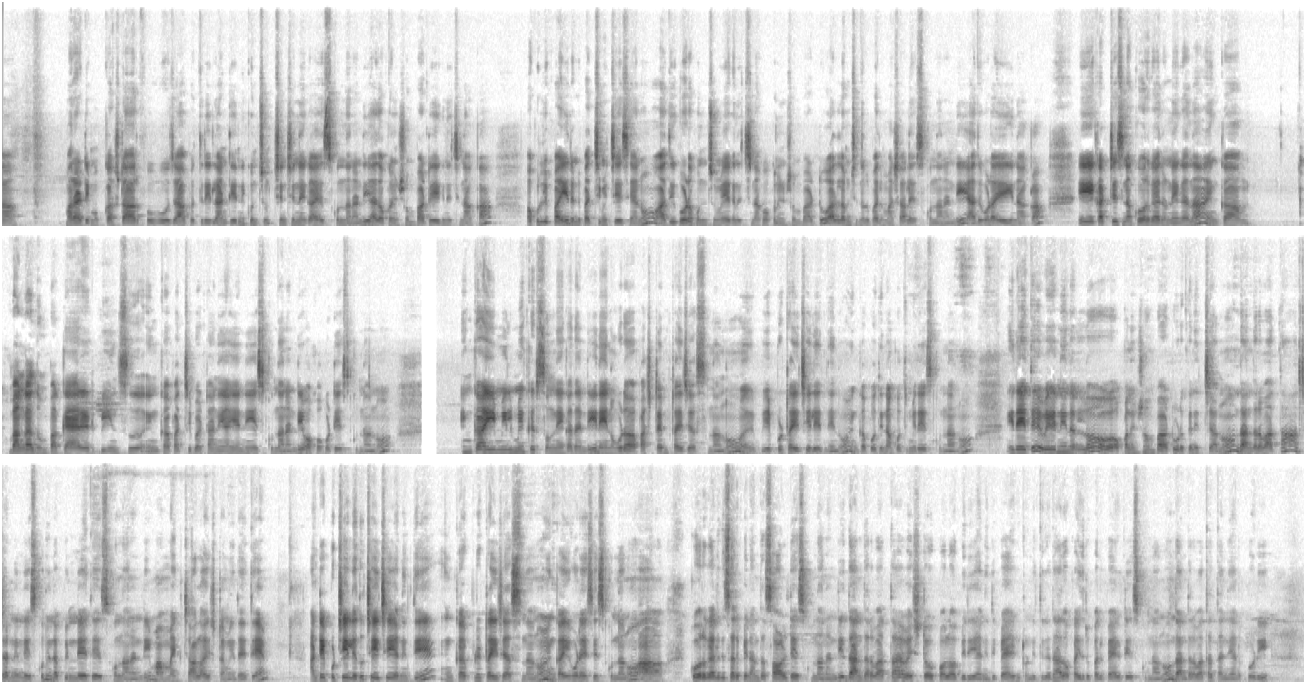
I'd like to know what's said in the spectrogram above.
మరాఠీ ముక్క స్టార్ పువ్వు జాపత్రి ఇలాంటివన్నీ కొంచెం చిన్న చిన్నగా వేసుకున్నానండి. అది ఒక నిమిషం పాటు వేగనిచ్చినాక ఒక ఉల్లిపాయ రెండు పచ్చిమిర్చి వేసాను. అది కూడా కొంచెం వేగనిచ్చినాక ఒక నిమిషం పాటు అల్లం చిన్నపాయలు మసాలా వేసుకున్నానండి. అది కూడా వేగినాక ఈ కట్ చేసిన కూరగాయలు ఉన్నాయి కదా ఇంకా బంగాళదుంప క్యారెట్ బీన్స్ ఇంకా పచ్చి బఠానీ అవన్నీ వేసుకున్నానండి. ఒక్కొక్కటి వేసుకున్నాను. ఇంకా ఈ మిల్ మేకర్స్ ఉన్నాయి కదండి నేను కూడా ఫస్ట్ టైం ట్రై చేస్తున్నాను. ఎప్పుడు ట్రై చేయలేదు నేను ఇంకా పుదీనా కొత్తిమీర వేసుకున్నాను. ఇదైతే వేడి నీళ్ళల్లో ఒక నిమిషం పాటు ఉడకనిచ్చాను. దాని తర్వాత చట్నీలు వేసుకుని ఇలా పిండి అయితే వేసుకున్నానండి. మా అమ్మాయికి చాలా ఇష్టం ఇదైతే. అంటే ఎప్పుడు చేయలేదు చేయి చేయనిది ఇంకా ఇప్పుడే ట్రై చేస్తున్నాను. ఇంకా అవి కూడా వేసేసుకున్నాను. ఆ కూరగాయలకి సరిపోయినంత సాల్ట్ వేసుకున్నానండి. దాని తర్వాత వెస్టవ్ పొలావ్ బిర్యానీది ప్యాకెట్ ఉండిద్ది కదా అది ఒక ఐదు రూపాయల ప్యాకెట్ వేసుకున్నాను. దాని తర్వాత ధనియాల పొడి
